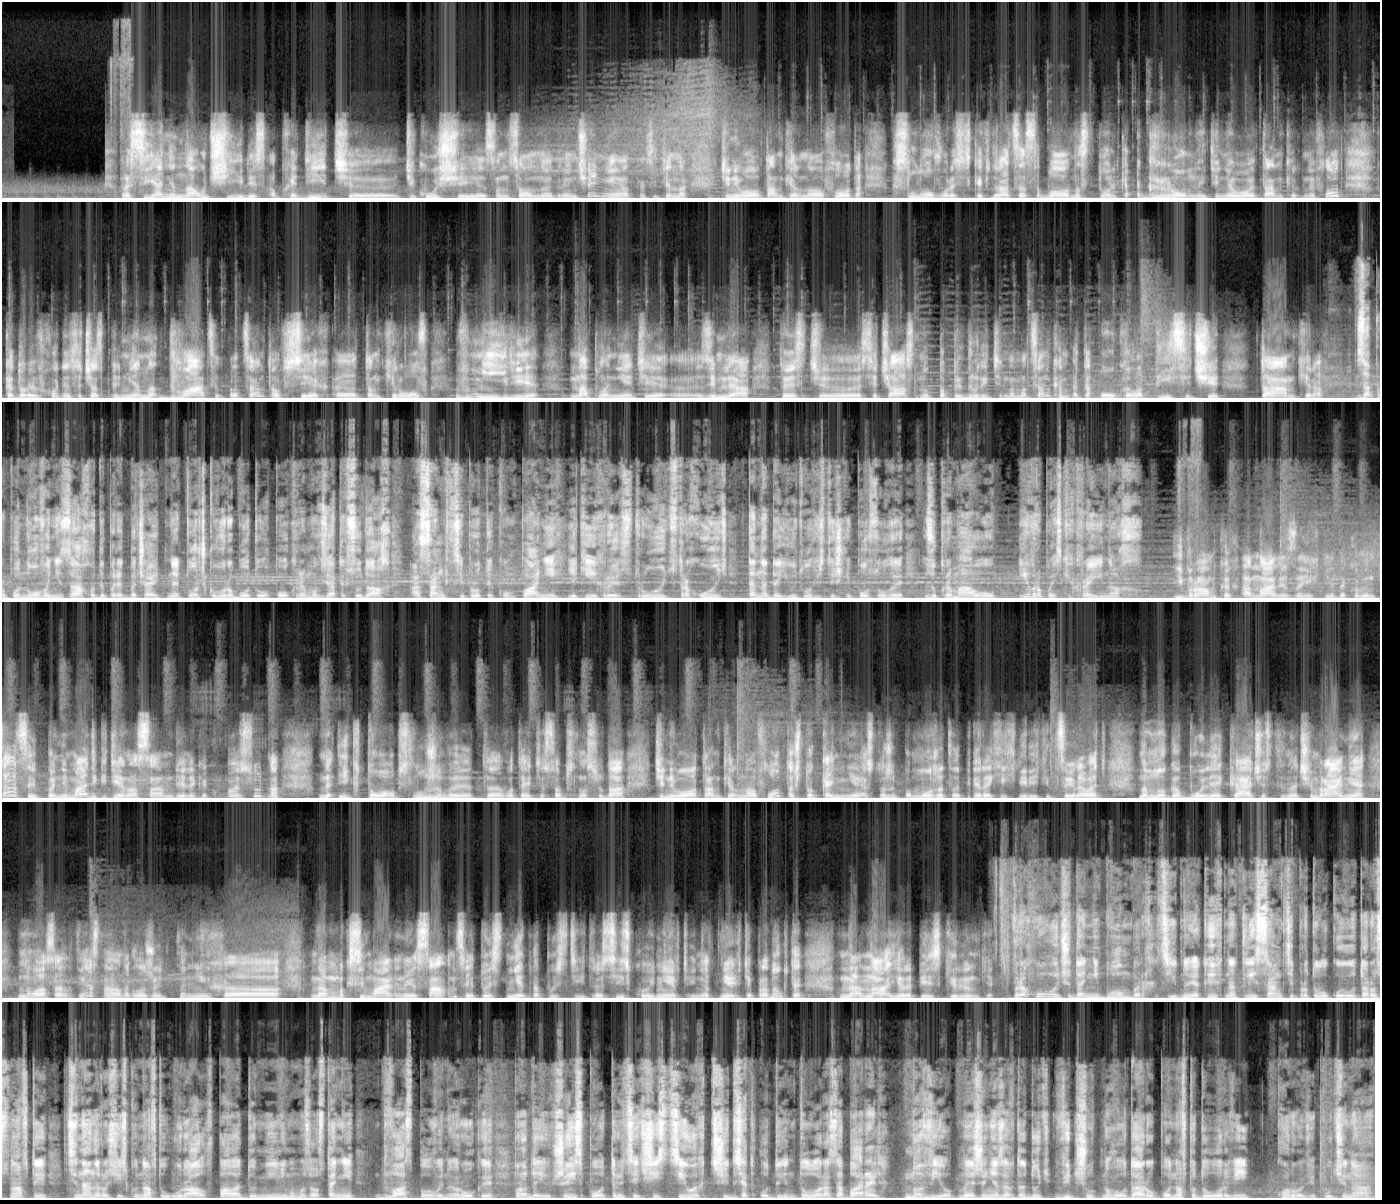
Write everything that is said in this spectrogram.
Россияне научились обходить э, текущие санкционные ограничения относительно теневого танкерного флота. К слову, Российская Федерация собрала настолько огромный теневой танкерный флот, в который входит сейчас примерно 20% всех э, танкеров в мире на планете э, Земля. То есть э, сейчас, ну, по предварительным оценкам, это около тысячи танкеров. Запропоновані заходи передбачають не точкову роботу по окремо взятих судах, а санкції проти компаній, які їх реєструють, страхують та надають логістичні послуги, зокрема у європейських країнах и в рамках анализа их документации понимать, где на самом деле какое судно м, и кто обслуживает э, вот эти, собственно, суда теневого танкерного флота, что, конечно же, поможет, во-первых, их верифицировать намного более качественно, чем ранее, ну, а, соответственно, наложить на них э, на максимальные санкции, то есть не допустить российскую нефть и неф- нефтепродукты на, на европейские рынки. Враховуючи дані Bloomberg, згідно яких на тлі санкцій проти Лукойлу та Роснафти ціна на російську нафту Урал впала до мінімуму за останні два з половиною роки, продаючись по 36,61 долара за барель. Нові обмеження завдадуть відчутного удару по нафтодоларовій корові Путіна.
